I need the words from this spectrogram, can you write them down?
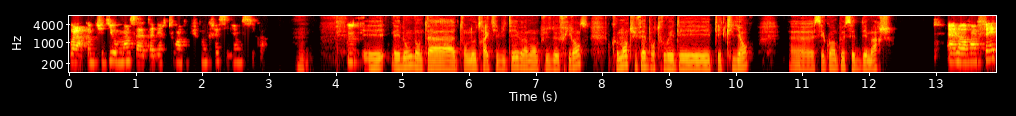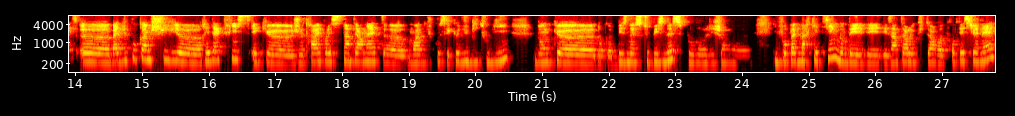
voilà, comme tu dis, au moins ça, as des retours un peu plus concrets, c'est bien aussi quoi. Mm. Mm. Et, et, donc dans ta, ton autre activité, vraiment plus de freelance, comment tu fais pour trouver tes, tes clients? Euh, C'est quoi un peu cette démarche? Alors en fait, euh, bah, du coup, comme je suis euh, rédactrice et que je travaille pour les sites internet, euh, moi du coup c'est que du B2B, donc donc business to business pour les gens. il ne faut pas de marketing, donc des, des, des, interlocuteurs professionnels.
